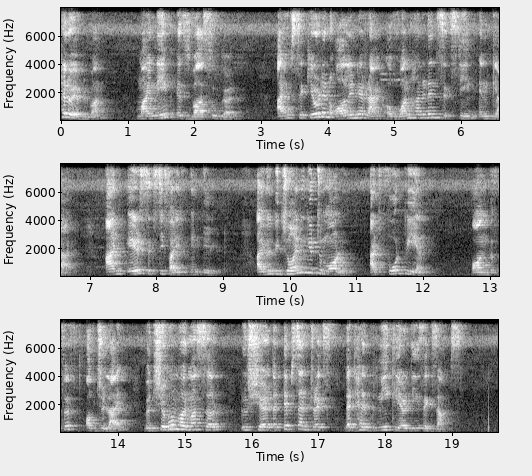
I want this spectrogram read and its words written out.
Hello everyone, my name is Vasu Garg. I have secured an All India rank of 116 in CLAT and Air 65 in AID. I will be joining you tomorrow at 4 pm on the 5th of July with Shubham Verma sir to share the tips and tricks that helped me clear these exams.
